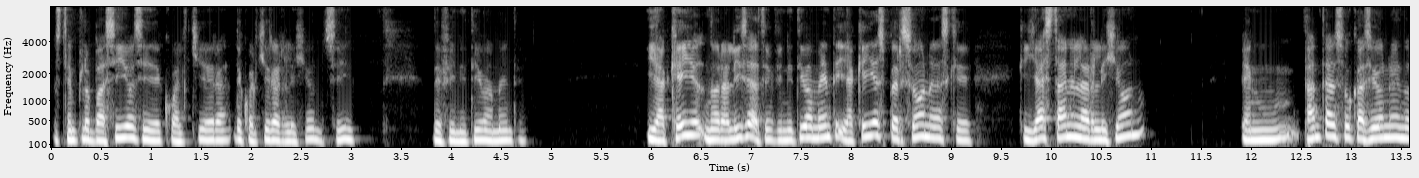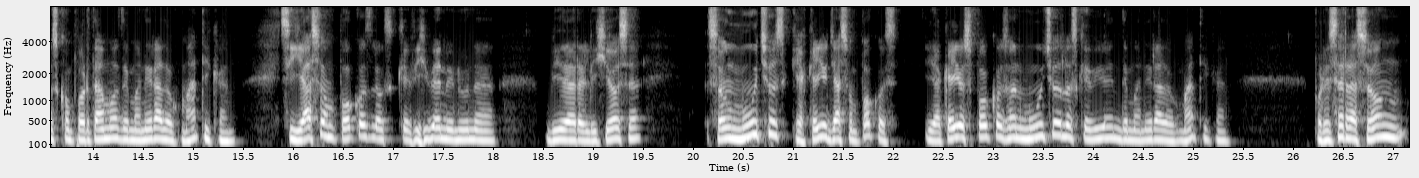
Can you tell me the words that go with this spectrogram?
Los templos vacíos y de cualquiera, de cualquier religión, sí, definitivamente. Y aquellos, Noraliza definitivamente, y aquellas personas que, que ya están en la religión, en tantas ocasiones nos comportamos de manera dogmática si ya son pocos los que viven en una vida religiosa, son muchos, que aquellos ya son pocos, y aquellos pocos son muchos los que viven de manera dogmática. Por esa razón,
